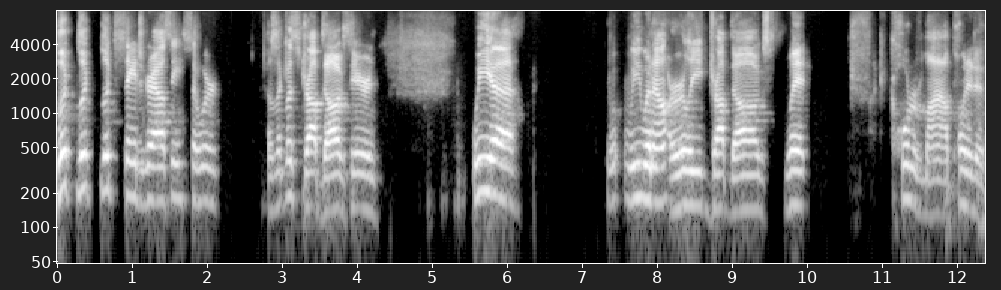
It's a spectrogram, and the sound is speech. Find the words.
look look look sage grousey. So we're I was like, let's drop dogs here, and we uh we went out early, dropped dogs, went a quarter of a mile, pointed a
